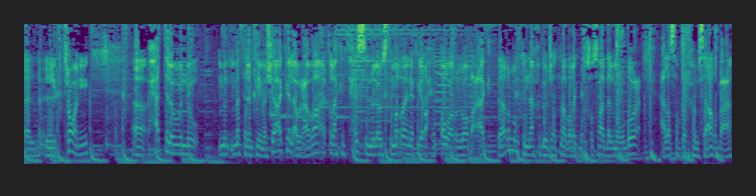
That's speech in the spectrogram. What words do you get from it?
الإلكتروني آه، حتى لو إنه مثلا في مشاكل أو عوائق لكن تحس إنه لو استمرينا فيه راح يتطور الوضع أكثر. ممكن ناخذ وجهة نظرك بخصوص هذا الموضوع على صفر خمسة أربعة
